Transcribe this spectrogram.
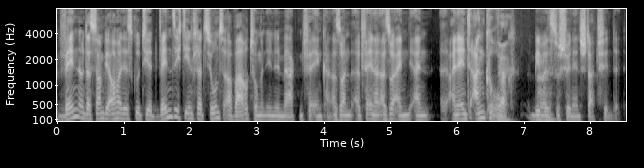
wenn, und das haben wir auch mal diskutiert, wenn sich die Inflationserwartungen in den Märkten verändern, also, ein, verändern, also ein, ein, eine Entankerung, ja. wie man das so schön nennt, stattfindet,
